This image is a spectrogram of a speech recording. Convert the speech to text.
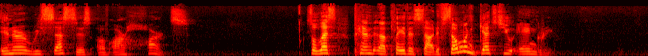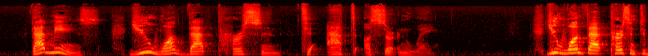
inner recesses of our hearts. So let's uh, play this out. If someone gets you angry, that means you want that person to act a certain way. You want that person to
